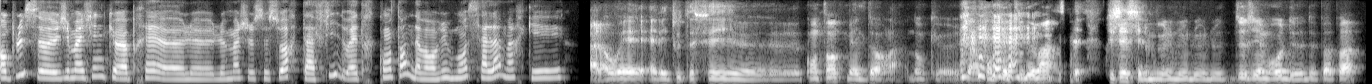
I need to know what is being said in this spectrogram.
En plus, euh, j'imagine qu'après euh, le, match de ce soir, ta fille doit être contente d'avoir vu Mo Salah marquer. Alors ouais, elle est tout à fait contente, mais elle dort là. Donc j'ai raconté tout demain. Tu sais, c'est le, deuxième rôle de papa.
